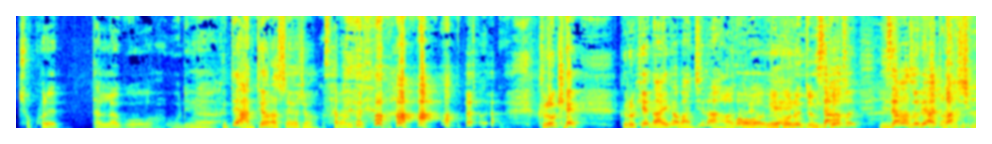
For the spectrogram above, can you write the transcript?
초콜릿 달라고 우리나라 예. 그때 안 태어났어요, 저. 사람들 그렇게 그렇게 나이가 많지는 아, 않고? 예. 외모는 좀 이상한 저- 소 이상한 소리 하지 마시고.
